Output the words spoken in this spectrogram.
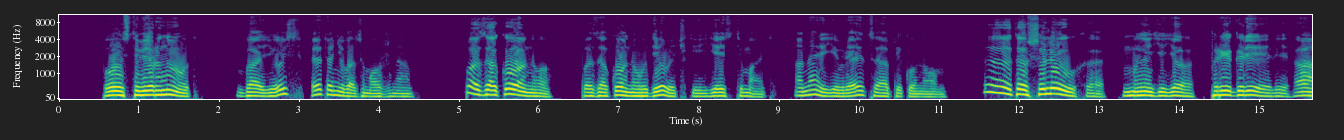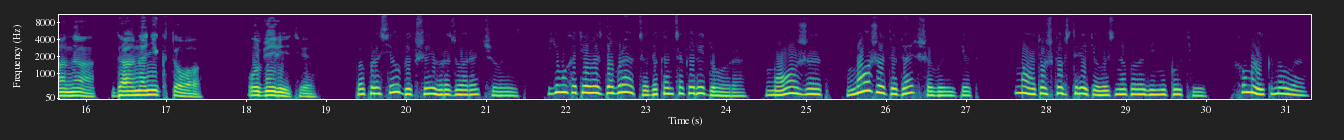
«Пусть вернут!» «Боюсь, это невозможно!» «По закону!» «По закону у девочки есть мать. Она и является опекуном. «Это шлюха! Мы ее пригрели, а она... Да она никто! Уберите!» Попросил Бекшеев, разворачиваясь. Ему хотелось добраться до конца коридора. Может, может и дальше выйдет. Матушка встретилась на половине пути. Хмыкнула.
